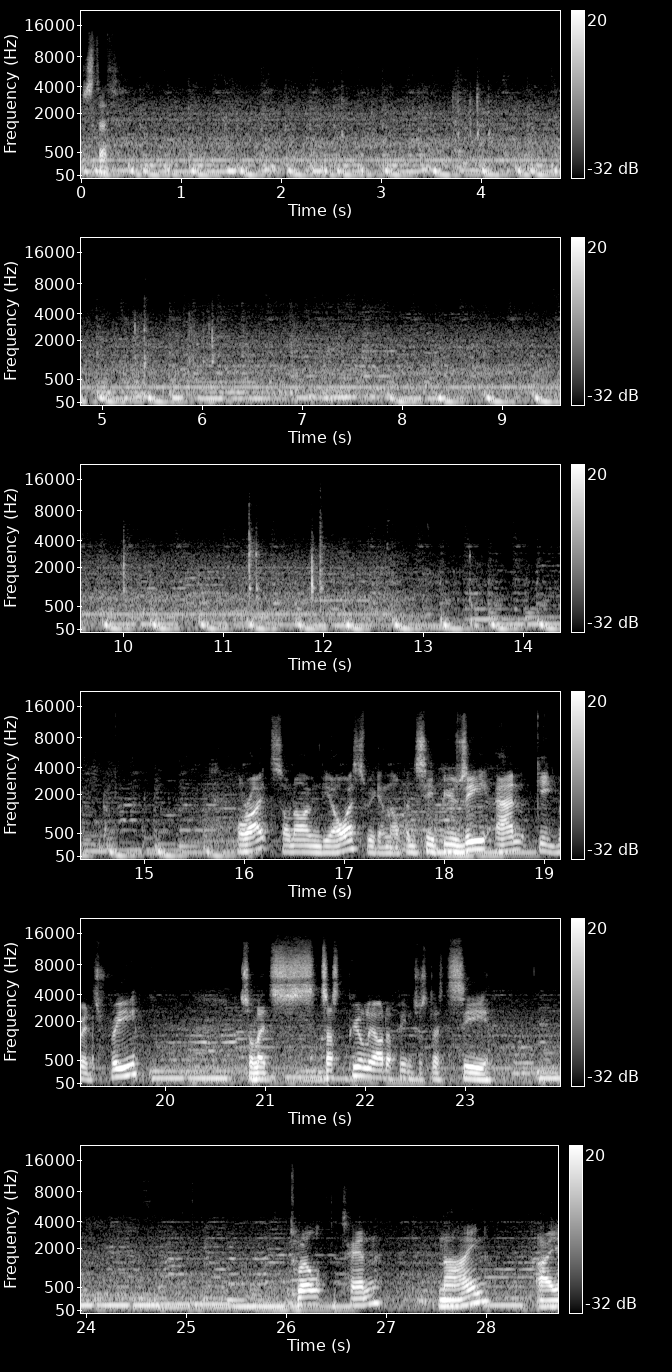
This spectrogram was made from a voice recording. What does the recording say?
that? Alright, so now in the OS we can open CPU-Z and Geekbench 3. So let's, just purely out of interest, let's see. 12, 10, 9. I,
